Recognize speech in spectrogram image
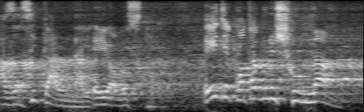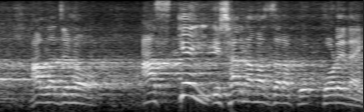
আজ আছি কাল নাই, এই অবস্থা। এই যে কথাগুলি শুনলাম, আল্লাহ যেন আজকেই এশার নামাজ যারা পড়ে নাই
